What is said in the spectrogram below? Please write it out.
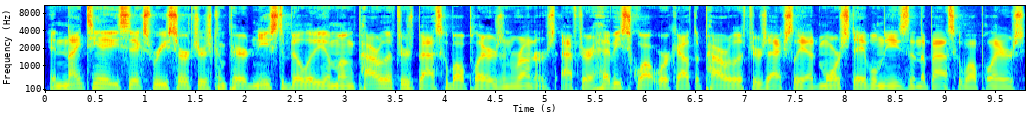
In 1986, researchers compared knee stability among powerlifters, basketball players, and runners. After a heavy squat workout, the powerlifters actually had more stable knees than the basketball players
